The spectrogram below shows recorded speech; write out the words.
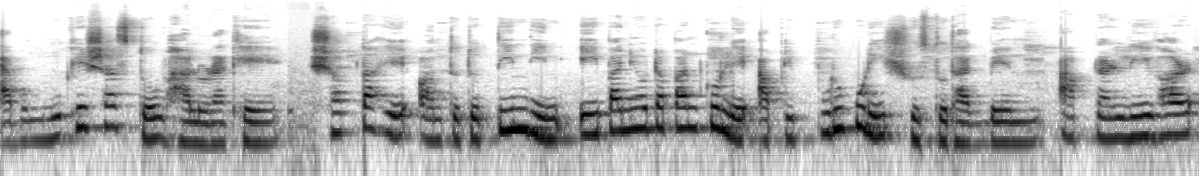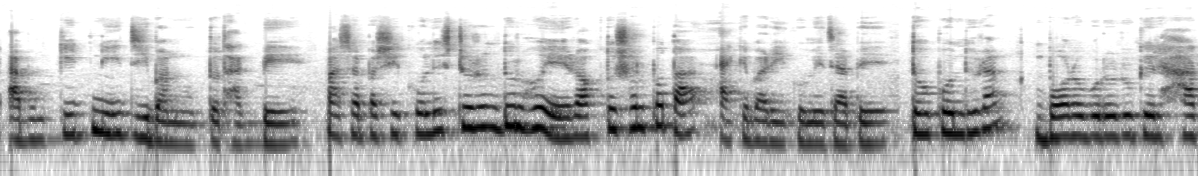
এবং মুখের স্বাস্থ্য ভালো রাখে। সপ্তাহে অন্তত তিন দিন এই পানীয়টা পান করলে আপনি পুরোপুরি সুস্থ থাকবেন। আপনার লিভার এবং কিডনি জীবাণুমুক্ত থাকবে। পাশাপাশি কোলেস্টেরল দূর হয়ে রক্ত স্বল্পতা একেবারেই কমে যাবে। তো বন্ধুরা, বড় বড় রোগের হাত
